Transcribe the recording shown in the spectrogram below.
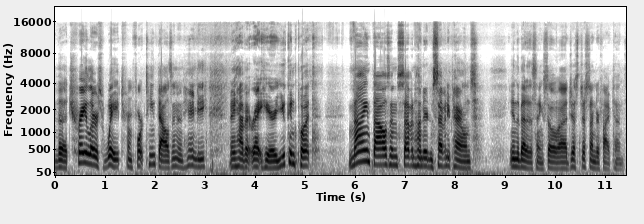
the trailer's weight from 14,000 and handy, they have it right here. You can put 9,770 pounds in the bed of this thing. So uh, just, just under five tons.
